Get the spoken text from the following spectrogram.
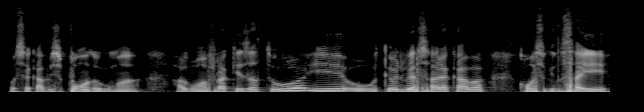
você acaba expondo alguma, alguma fraqueza tua e o teu adversário acaba conseguindo sair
